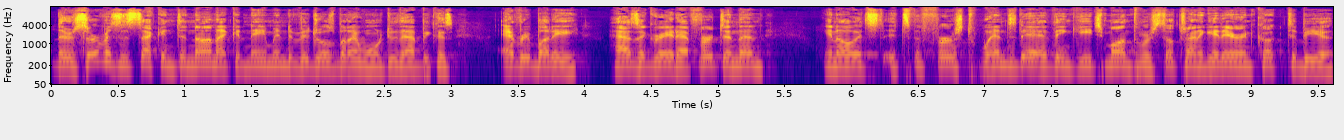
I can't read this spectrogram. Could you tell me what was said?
Their service is second to none. I could name individuals, but I won't do that because everybody has a great effort. And then You know, it's it's the first Wednesday I think each month. We're still trying to get Aaron Cook to be a,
